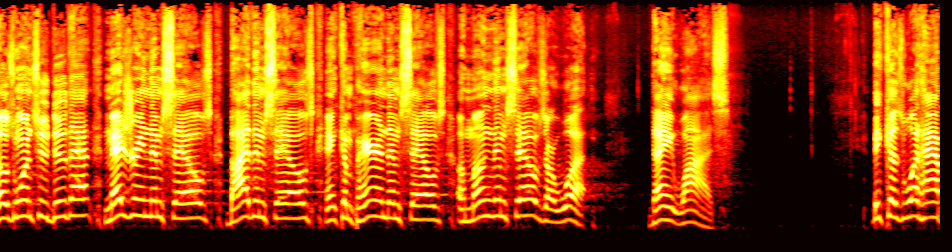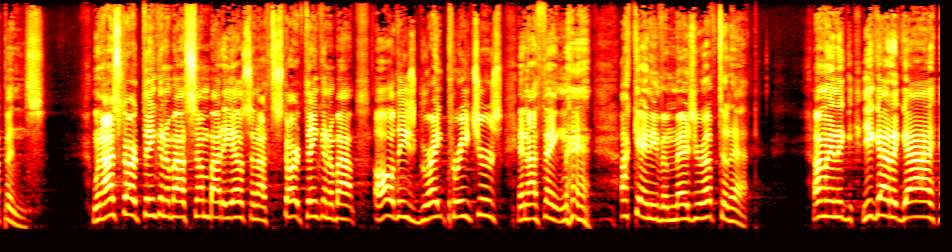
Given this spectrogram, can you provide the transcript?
those ones who do that, measuring themselves by themselves and comparing themselves among themselves, are what? They ain't wise. Because what happens? When I start thinking about somebody else and I start thinking about all these great preachers, and I think, man, I can't even measure up to that. I mean, you got a guy,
